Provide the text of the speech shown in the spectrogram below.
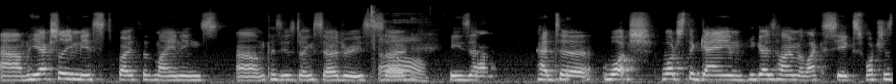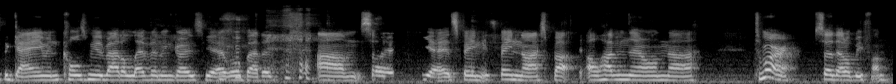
Um, he actually missed both of my innings because he was doing surgeries. So Oh. he's um, had to watch watch the game. He goes home at like six, watches the game, and calls me about eleven and goes, "Yeah, well batted." um, so yeah, it's been it's been nice, but I'll have him there on uh, tomorrow. So that'll be fun.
